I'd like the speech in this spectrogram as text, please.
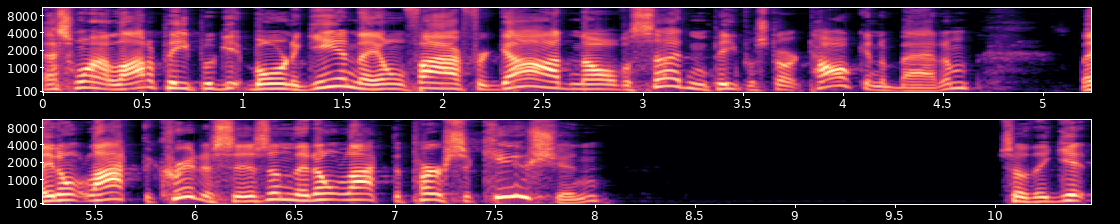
That's why a lot of people get born again, they on fire for God, and all of a sudden people start talking about them. They don't like the criticism, they don't like the persecution. So they get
